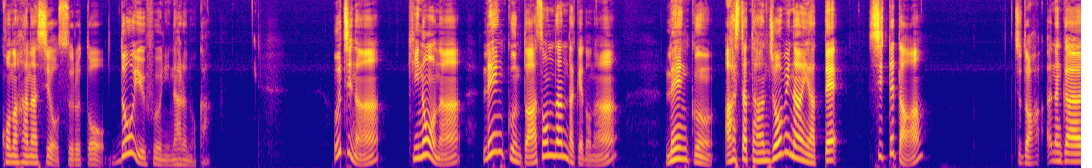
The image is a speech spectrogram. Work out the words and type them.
この話をするとどういう風になるのか？うちな昨日なレン君と遊んだんだけどなレン君明日誕生日なんやって知ってた？ちょっとなんか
